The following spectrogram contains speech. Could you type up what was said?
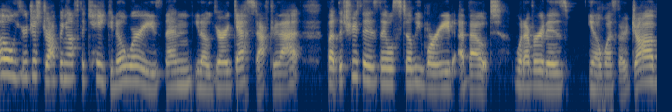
oh you're just dropping off the cake no worries. Then you know you're a guest after that. But the truth is they will still be worried about whatever it is you know, was their job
